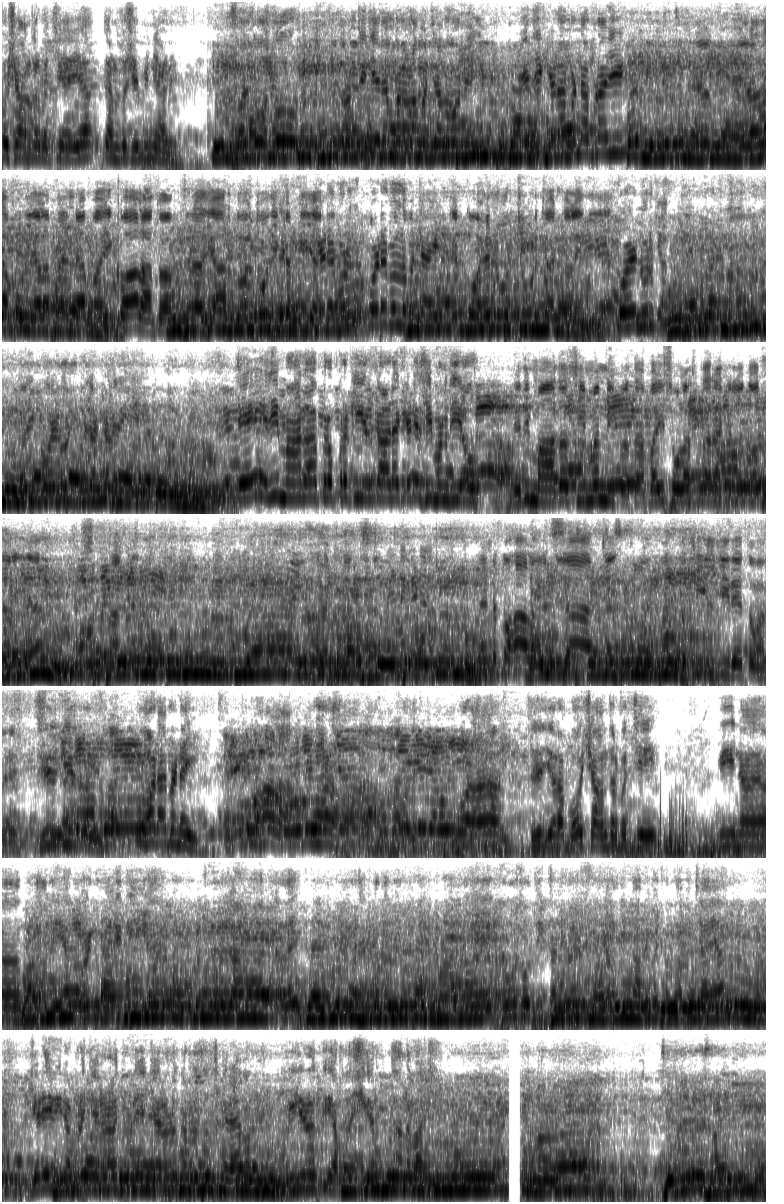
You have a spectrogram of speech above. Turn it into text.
ਉਹ ਸ਼ਾਨਦਾਰ ਬੱਚੇ ਆਏ ਆ ਤਿੰਨ ਤੋਂ 6 ਮਹੀਨੇ ਵਾਲੇ। ਸੋ ਦੋਸਤੋ ਤੀਜੇ ਨੰਬਰ ਵਾਲਾ ਬੱਚਾ ਜੀ। ਇਹ ਜੀ ਕਿਹੜਾ ਪਿੰਡ ਆਪਣਾ ਜੀ? ਮੇਰਾ ਦਾ ਭੁੱਲੇ ਵਾਲਾ ਪਿੰਡ ਹੈ ਬਾਈ ਕੋਹਾਲਾ ਤੋਂ ਆ, ਮੇਰਾ ਯਾਰ ਦੋਸਤ ਉਹਦੀ ਕੱਟੀ ਹੈ ਕਿਹੜੇ ਕੋੜੇ ਬੁੱਲ ਦਾ ਬੱਚਾ ਹੈ ਇਹ ਕੋਹੇ ਨੂਰ ਚੂੜ ਚੱਕ ਵਾਲੇ ਦੀ ਹੈ। ਕੋਏ ਨੂਰ ਕੋਏ ਨੂਰ ਪੂਜਾ ਕਰੀ ਤੇ ਇਹਦੀ ਮਾਂ ਦਾ ਪ੍ਰੋਪਰ ਕੀ ਰਿਕਾਰਡ ਹੈ ਕਿਹੜੇ ਸੀਮਨ ਦੀ ਆ ਉਹ? ਇਹਦੀ ਮਾਂ ਦਾ ਸੀਮਨ ਨਹੀਂ ਪਤਾ ਬਾਈ 16 17 ਕਿਲੋ ਦੁੱਧ ਵਾਲੀ ਹੈ ਪਿੰਡ ਕੋਹਾਲਾ ਜ਼ਿਲ੍ਹਾ ਤਹਿਸੀਲ ਜੀਰੇ ਤੋਂ ਆ ਵੀਰੇ। ਜੀ ਸਾਡਾ ਪਿੰਡ ਹੈ ਜੀ। ਕੋਹਾਲਾ। ਕੋਹਾੜਾ ਕੋਹਾੜਾ ਤੇ ਜਿਹੜਾ ਬਹੁਤ ਸ਼ਾਨਦਾਰ ਬੱਚੇ। ਵੀ ਇਹਨਾਂ ਬਣਾਉਂਦੇ ਆ ਕੋਈ ਨੂੰ ਦੀ ਆ। ਚੂੜ ਜਾਣ ਵਾਲੇ ਖੂਬਸੂਰਤੀ ਕਾਫੀ ਕਾਫੀ ਬਚੂਗਾ ਬੱਚਾ ਆ। ਜਿਹੜੇ ਵੀਰ ਆਪਣੇ ਚੈਨਲ ਨਾਲ ਜੁੜੇ ਚੈਨਲ ਨੂੰ ਕਰੋ। ਸਬਸਕ੍ਰਾਈਬ ਵੀਡੀਓ ਨੂੰ ਕਰ। ਦਿਓ ਸ਼ੇਅਰ ਧੰਨਵਾਦ ਜੀ ਜਿਹੜੇ ਸਾਡੀ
